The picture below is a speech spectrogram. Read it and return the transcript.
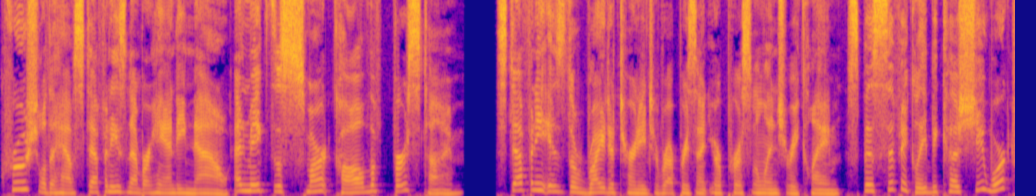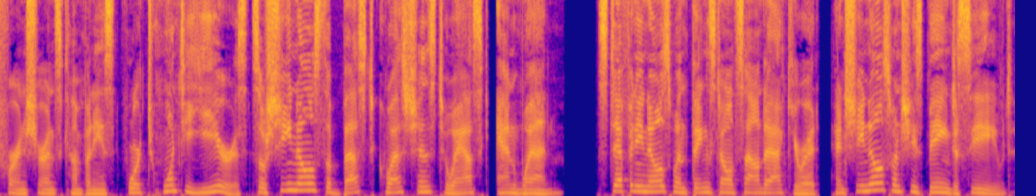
crucial to have Stephanie's number handy now and make the smart call the first time. Stephanie is the right attorney to represent your personal injury claim, specifically because she worked for insurance companies for 20 years, so she knows the best questions to ask and when. Stephanie knows when things don't sound accurate, and she knows when she's being deceived.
